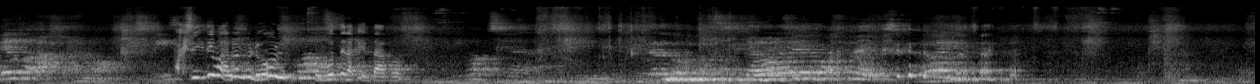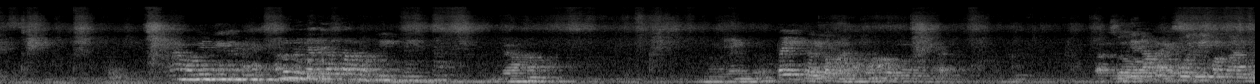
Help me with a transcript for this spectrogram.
Meron ba ba wala mo doon. Mabuti nakita ko. Ano nangyari sa parang mag-leave Tayo tayo ka. So, hindi na ako fully mag-ano.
